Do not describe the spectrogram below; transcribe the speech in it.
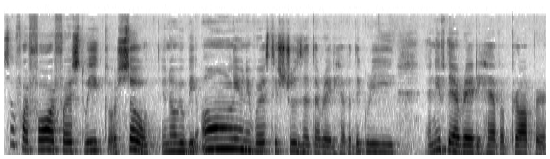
So for four first week or so, you know, will be only university students that already have a degree, and if they already have a proper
